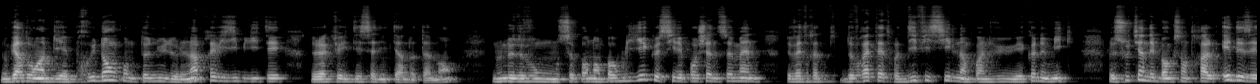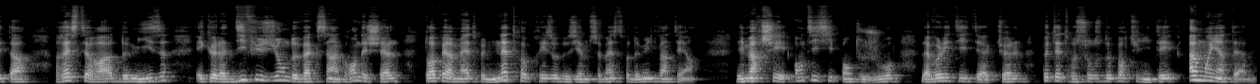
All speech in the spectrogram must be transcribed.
Nous gardons un biais prudent compte tenu de l'imprévisibilité de l'actualité sanitaire notamment. Nous ne devons cependant pas oublier que si les prochaines semaines devraient être difficiles d'un point de vue économique, le soutien des banques centrales et des États restera de mise et que la diffusion de vaccins à grande échelle doit permettre une nette reprise au deuxième semestre 2021. Les marchés anticipant toujours, la volatilité actuelle peut être source d'opportunités à moyen terme.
